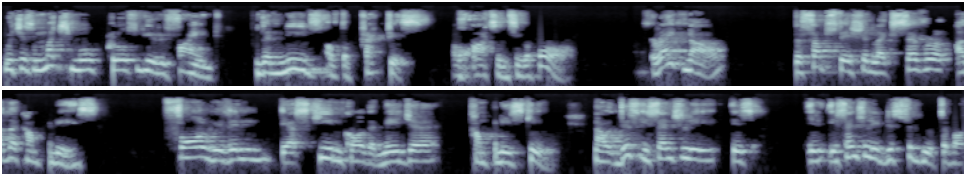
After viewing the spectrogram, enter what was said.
which is much more closely refined to the needs of the practice of arts in Singapore. Right now, the substation, like several other companies, fall within their scheme called the major company scheme. Now, this essentially is essentially distributes about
